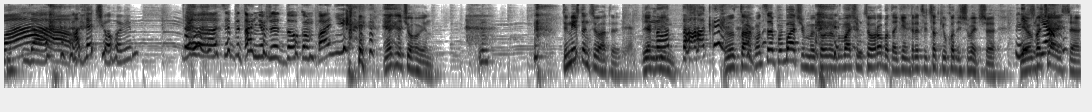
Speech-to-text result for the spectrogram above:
Вау! Да. А для чого він? Е, Це питання вже до компанії. Ну, для чого він? Ти вмієш танцювати? Як ну він? так. Ну так, оце побачимо, ми, коли ми побачимо цього робота, який на 30% ходить швидше. Ніж я я. вибачаюся,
